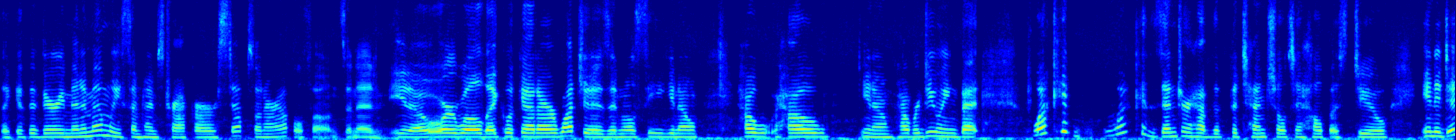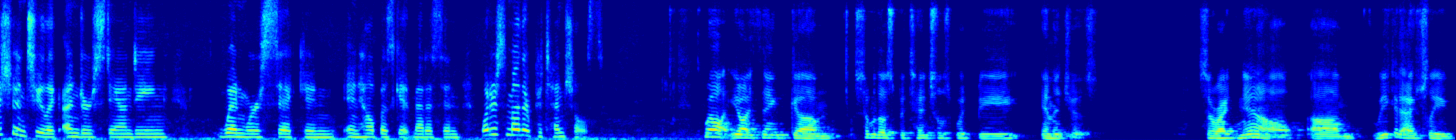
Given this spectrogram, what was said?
Like at the very minimum, we sometimes track our steps on our Apple phones, and then you know, or we'll like look at our watches and we'll see, you know, how how you know how we're doing. But what could what could Xenter have the potential to help us do in addition to like understanding when we're sick and and help us get medicine? What are some other potentials? Well, you know, I think um, some of those potentials would be images so right now, um, we could actually,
